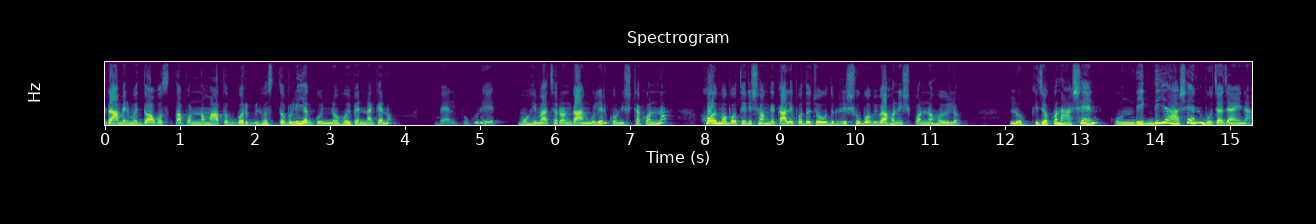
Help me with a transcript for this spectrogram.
গ্রামের মধ্যে অবস্থাপন্ন মাতব্বর গৃহস্থ বলিয়া গণ্য হইবেন না কেন? বেলপুকুরের মহিমাচরণ গাঙ্গুলির কনিষ্ঠা কন্যা হৈমবতীর সঙ্গে কালীপদ চৌধুরীর শুভ বিবাহ নিষ্পন্ন হইল। লক্ষ্মী যখন আসেন, কোন দিক দিয়ে আসেন বোঝা যায় না।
